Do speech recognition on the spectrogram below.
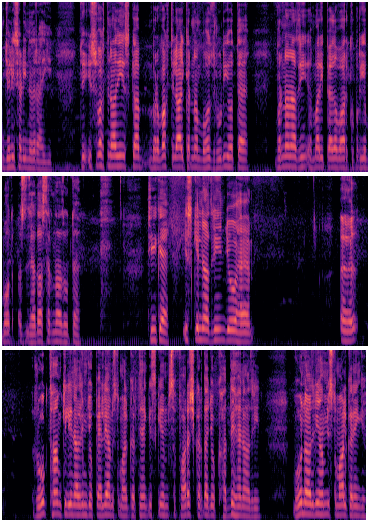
जली सड़ी नज़र आएगी। तो इस वक्त नाजरीन इसका बर वक्त इलाज करना बहुत ज़रूरी होता है, वरना नाजरीन हमारी पैदावार के ऊपर ये बहुत ज़्यादा असरअंदाज होता है। ठीक है, इसके लिए नाजरीन जो है रोकथाम के लिए नाजरीन जो पहले हम इस्तेमाल करते हैं, कि इसकी हम सिफारिश करता जो खादे हैं नाजरीन, वो नाजरीन हम इस्तेमाल करेंगे।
